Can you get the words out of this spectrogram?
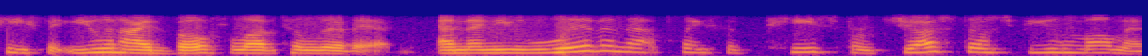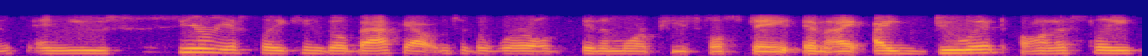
peace that you and I both love to live in. And then you live in that place of peace for just those few moments, and you seriously can go back out into the world in a more peaceful state. And I, I do it honestly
